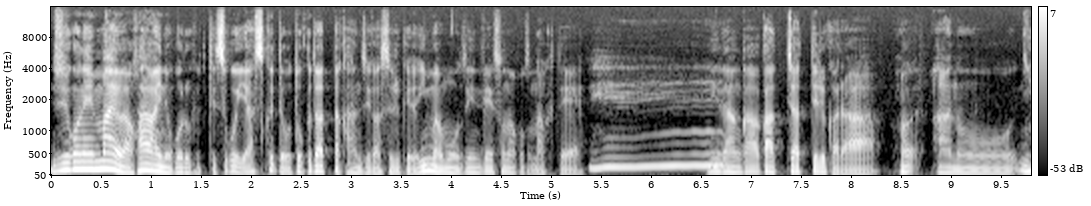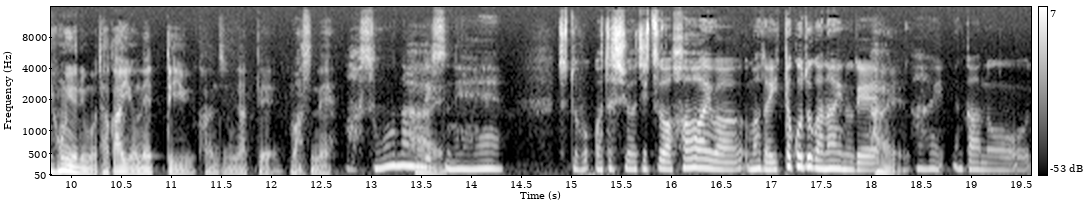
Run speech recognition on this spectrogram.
15年前はハワイのゴルフってすごい安くてお得だった感じがするけど今もう全然そんなことなくてえー、値段が上がっちゃってるから、まあの日本よりも高いよねっていう感じになってますね。あ、そうなんですね。ちょっと私は実はハワイはまだ行ったことがないので、はいはい。なんかあの、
